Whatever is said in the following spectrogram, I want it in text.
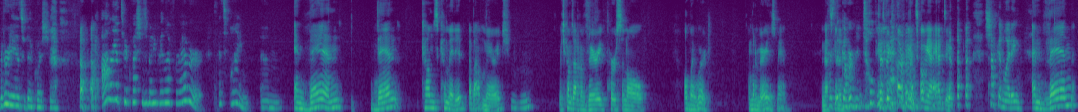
I've already answered that question. Like, I'll answer questions about Pray Love forever. That's fine. Um, And then, then comes committed about marriage, mhm. which comes out of a very personal. Oh my word! I'm going to marry this man, and that's Because going the government told me. because the to. government told me I had to. Shotgun wedding. And then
